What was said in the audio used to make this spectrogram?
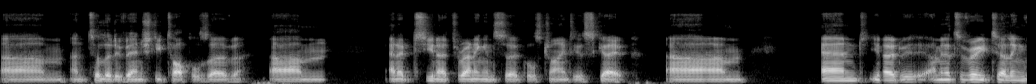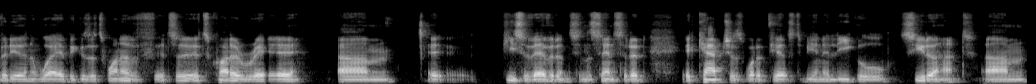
um, until it eventually topples over. Um, and it's you know it's running in circles trying to escape. Um, and you know, I mean, it's a very telling video in a way because it's one of it's a it's quite a rare um, piece of evidence in the sense that it it captures what appears to be an illegal pseudo hunt. Um,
